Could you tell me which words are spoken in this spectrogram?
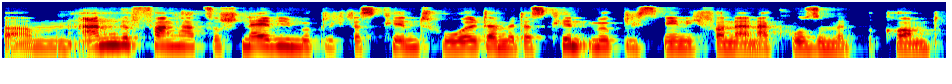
ähm, angefangen hat, so schnell wie möglich das Kind holt, damit das Kind möglichst wenig von der Narkose mitbekommt.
